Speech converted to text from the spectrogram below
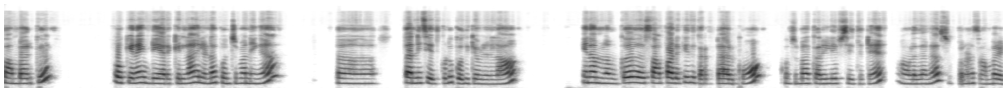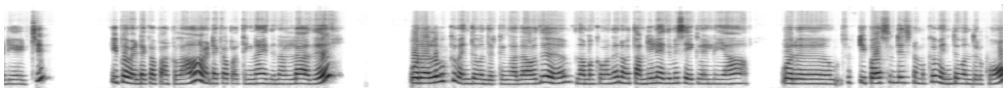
சாம்பாருக்கு. ஓகேனா இப்படி இறக்கிடலாம் இல்லைன்னா கொஞ்சமாக நீங்கள் தண்ணி சேர்த்து கூட கொதிக்க விடலாம். ஏன்னா நமக்கு சாப்பாடுக்கு இது கரெக்டாக இருக்கும். கொஞ்சமாக கறி லீஃப் சேர்த்துட்டேன். அவ்வளோதாங்க சூப்பரான சாம்பார் ரெடி ஆயிடுச்சு. இப்போ வெண்டைக்காய் பார்க்கலாம். வெண்டைக்காய் பார்த்தீங்கன்னா இது நல்லா அது ஓரளவுக்கு வெந்து வந்திருக்குங்க. அதாவது நமக்கு வந்து நம்ம தண்ணியில் எதுவுமே சேர்க்கல இல்லையா? ஒரு ஃபிஃப்டி பர்சன்டேஜ் நமக்கு வெந்து வந்திருக்கும்.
